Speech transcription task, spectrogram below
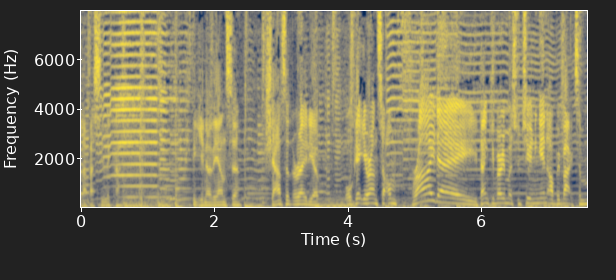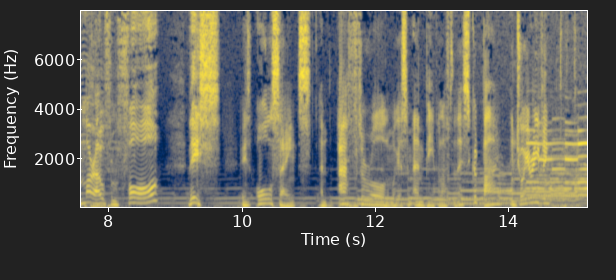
La Basilica. If you think you know the answer, shout at the radio or get your answer on Friday. Thank you very much for tuning in. I'll be back tomorrow from 4. This is All Saints and After All, and we'll get some M people after this. Goodbye. Enjoy your evening.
